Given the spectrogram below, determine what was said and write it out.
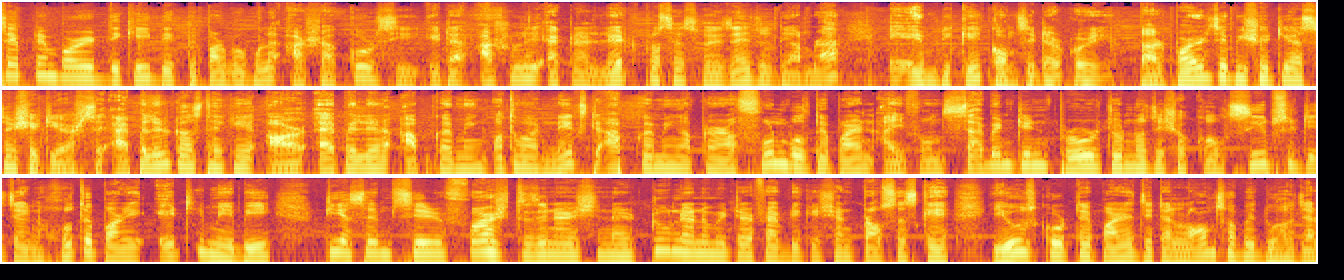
সেপ্টেম্বরের দিকেই দেখতে পারব বলে আশা করছি। এটা আসলে একটা লেট প্রসেস হয়ে যায় যদি আমরা এএমডিকে কনসিডার করি। তারপরের যে বিষয়টি আছে সেটি আসছে অ্যাপেলের কাছ থেকে। আর অ্যাপেলের আপকামিং অথবা নেক্সট আপকামিং আপনারা ফোন বলতে পারেন আইফোন সেভেন্টিন প্রোর জন্য যে সকল চিপস ডিজাইন হতে পারে, এটি মেবি টিএসএমসির ফার্স্ট জেনারেশনের টু ন্যানোমিটার ফ্যাব্রিকেশন প্রসেসকে ইউজ করতে পারে, যেটা লঞ্চ হবে দু হাজার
